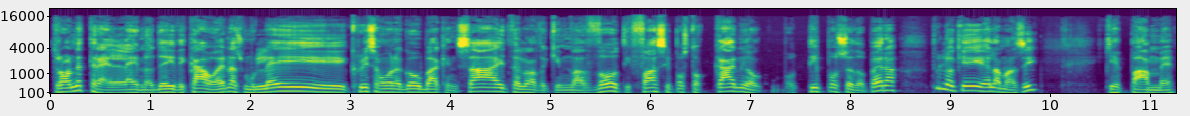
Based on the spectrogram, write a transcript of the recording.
Τρώνε, τρελαίνονται. Ειδικά ο ένας μου λέει: Chris, I want to go back inside. Θέλω να, δοκιμ, να δω τη φάση, πώς το κάνει ο, ο τύπος εδώ πέρα. Του λέω: OK, έλα μαζί. Και πάμε.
